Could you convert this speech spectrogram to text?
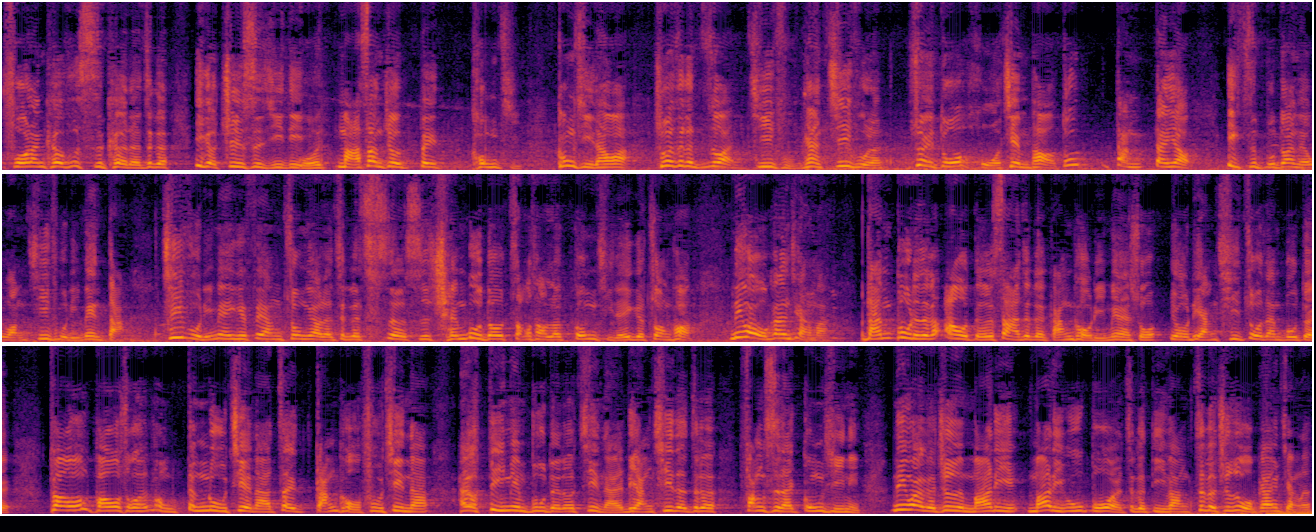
佛兰科夫斯克的这个一个军事基地，我马上就被空袭。攻击的话，除了这个之外，基辅，你看基辅的最多火箭炮都弹弹药一直不断的往基辅里面打，基辅里面一个非常重要的这个设施全部都遭到了攻击的一个状况。另外，我刚才讲嘛。南部的这个奥德萨这个港口里面来说，有两栖作战部队，包包括说那种登陆舰啊，在港口附近啊，还有地面部队都进来，两栖的这个方式来攻击你。另外一个就是马里马里乌波尔这个地方，这个就是我刚才讲的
